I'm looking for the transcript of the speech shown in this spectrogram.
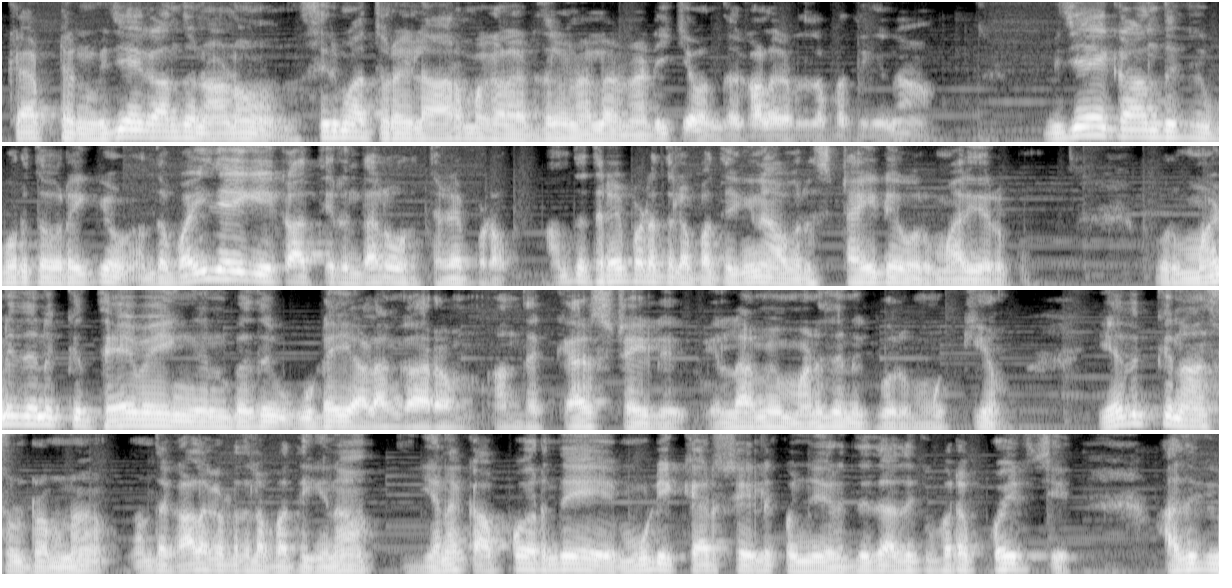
கேப்டன் விஜயகாந்த் நானும் சினிமா துறையில் ஆரம்ப காலகட்டத்தில் நல்லா நடிக்க வந்த காலகட்டத்தில் பார்த்தீங்கன்னா விஜயகாந்துக்கு பொறுத்த வரைக்கும் அந்த வைதேகி காத்திருந்தால் ஒரு திரைப்படம். அந்த திரைப்படத்தில் பார்த்தீங்கன்னா அவர் ஸ்டைலே ஒரு மாதிரி இருக்கும். ஒரு மனிதனுக்கு தேவை என்பது உடை அலங்காரம் அந்த கேர் ஸ்டைலு எல்லாமே மனிதனுக்கு ஒரு முக்கியம். எதுக்கு நான் சொல்கிறோம்னா அந்த காலகட்டத்தில் பார்த்தீங்கன்னா எனக்கு அப்போ இருந்தே முடி கேர் ஸ்டைலு கொஞ்சம் இருந்தது. அதுக்கு பிறகு போயிடுச்சு அதுக்கு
